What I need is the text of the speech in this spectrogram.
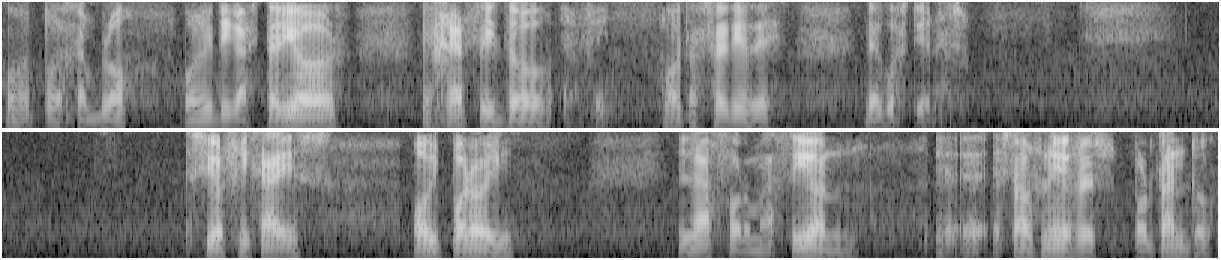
como por ejemplo política exterior, ejército, en fin, otra serie de, de cuestiones si os fijáis, hoy por hoy, la formación, eh, eh, Estados Unidos es, por tanto,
